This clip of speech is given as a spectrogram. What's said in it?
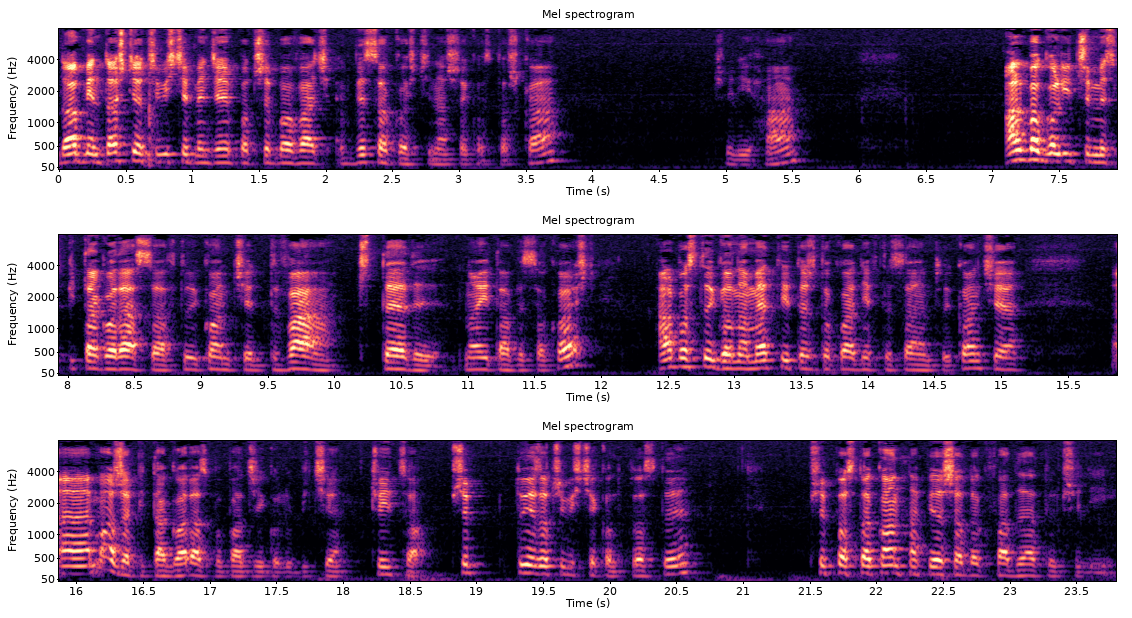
Do objętości oczywiście będziemy potrzebować wysokości naszego stożka, czyli h. Albo go liczymy z Pitagorasa w trójkącie 2, 4, no i ta wysokość, albo z trygonometrii też dokładnie w tym samym trójkącie. E, może Pitagoras, bo bardziej go lubicie. Czyli co? Przy tu jest oczywiście kąt prosty. Przyprostokątna pierwsza do kwadratu, czyli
